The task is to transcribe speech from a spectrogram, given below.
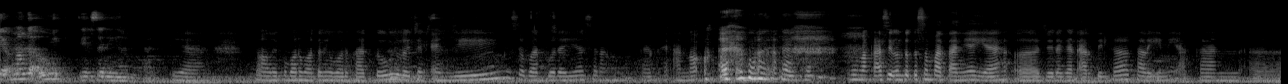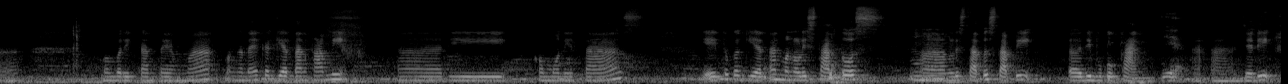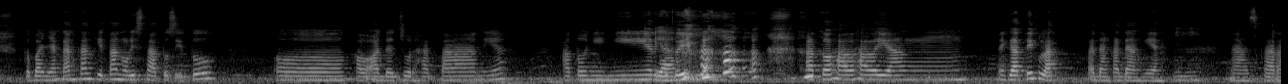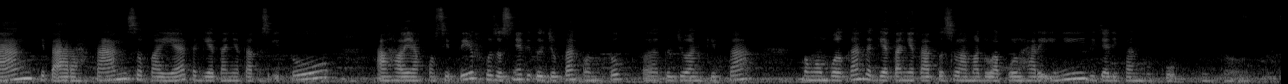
ya, mangga Umi biasa ngalitan. Iya. Assalamualaikum warahmatullahi wabarakatuh. Wilujeng enjing, sobat budaya serang teteh Ano. Terima kasih untuk kesempatannya ya. Eh, Juragan artikel kali ini akan eh, memberikan tema mengenai kegiatan kami eh, di komunitas yaitu kegiatan menulis status. Mhm. Eh, menulis status tapi eh, dibukukan. Iya. Nah, ah, jadi kebanyakan kan kita nulis status itu eh, kalau ada curhatan ya atau nyinyir Ya. gitu ya atau hal-hal yang negatif lah kadang-kadang ya. Mhm. Nah sekarang kita arahkan supaya kegiatannya status itu hal-hal yang positif khususnya ditujukan untuk eh, tujuan kita mengumpulkan kegiatannya status selama 20 hari ini dijadikan buku gitu.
